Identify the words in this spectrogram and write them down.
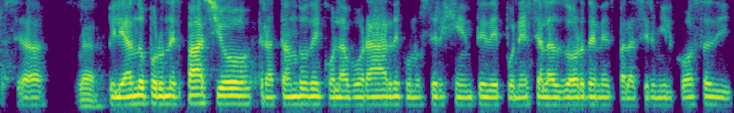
o sea, peleando por un espacio, tratando de colaborar, de conocer gente, de ponerse a las órdenes para hacer mil cosas y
